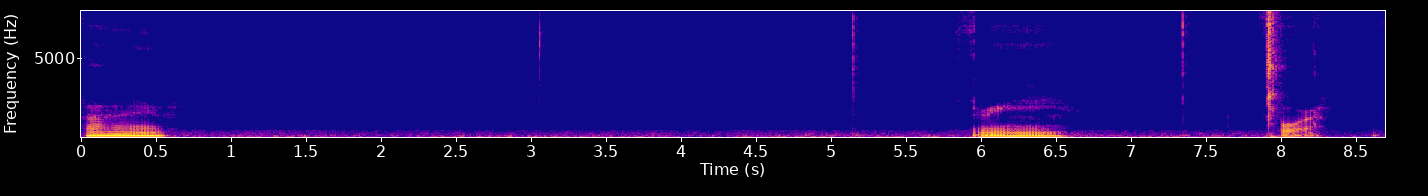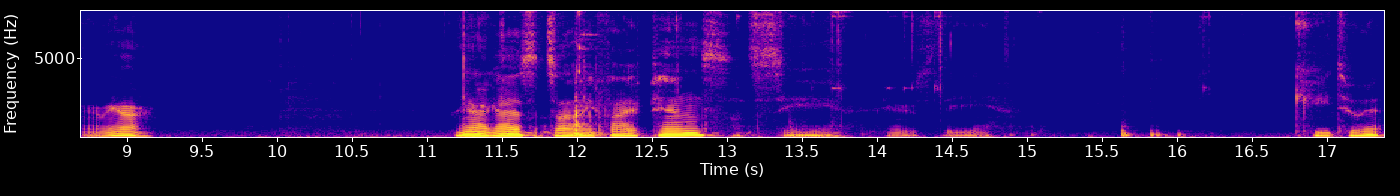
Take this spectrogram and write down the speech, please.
Five. Three. Four. There we are. Yeah, guys, it's only five pins. Let's see. Here's the key to it.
